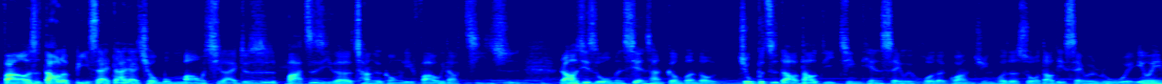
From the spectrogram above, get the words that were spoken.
反而是到了比赛，大家全部毛起来，就是把自己的唱歌功力发挥到极致。然后其实我们现场根本都就不知道到底今天谁会获得冠军，或者说到底谁会入围，因为。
